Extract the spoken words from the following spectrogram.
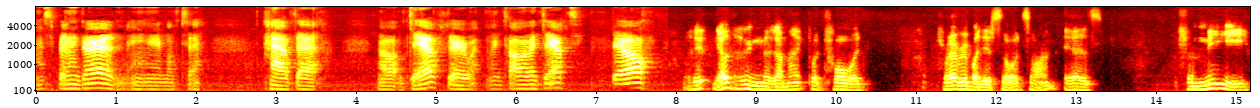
it's been good being able to have that uh, gift, or what we call it a gift, Bill. The, the other thing that I might put forward for everybody's thoughts on is for me,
